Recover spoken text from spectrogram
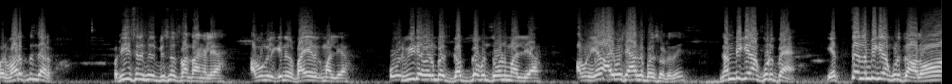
ஒரு வருத்தம் தான் இருக்கும். ஒரு சேர்ந்து பிஸ்னஸ் பண்ணுறாங்க இல்லையா? அவங்களுக்கு இன்னும் பயம் இருக்குமா இல்லையா? ஒரு வீடியோ வரும்போது கப் கப்னு தோணுமா இல்லையா? அவங்க ஏதோ ஆய்வு யாரும் பதில் சொல்கிறது நம்பிக்கை நான் கொடுப்பேன். எத்தனை நம்பிக்கை நான் கொடுத்தாலும்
